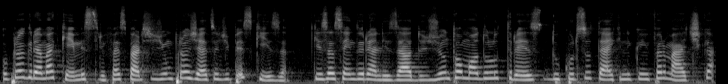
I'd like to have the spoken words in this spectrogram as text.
O programa Chemistry faz parte de um projeto de pesquisa que está sendo realizado junto ao módulo 3 do curso técnico em informática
